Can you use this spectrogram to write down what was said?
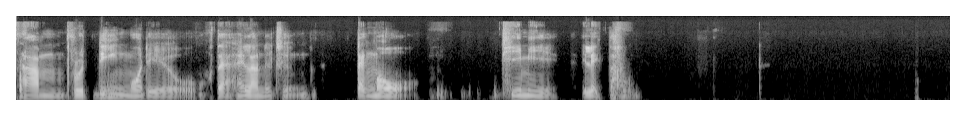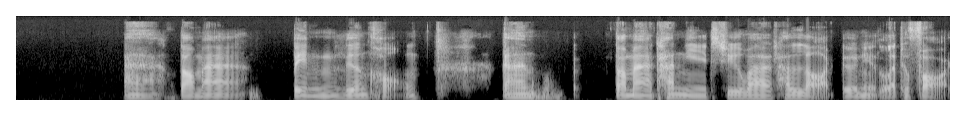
plum pudding model แต่ให้เรานึกถึงแตงโมที่มีอิเล็กตรอนอ่าต่อมาเป็นเรื่องของการต่อมาท่านนี้ชื่อว่าท่านลอร์ดเออร์เนตลัตเทอร์ฟอร์ด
